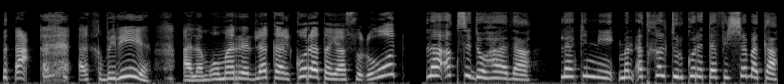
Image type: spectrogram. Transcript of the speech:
أخبريه ألم أمرر لك الكرة يا سعود؟ لا أقصد هذا لكني من أدخلت الكرة في الشبكة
